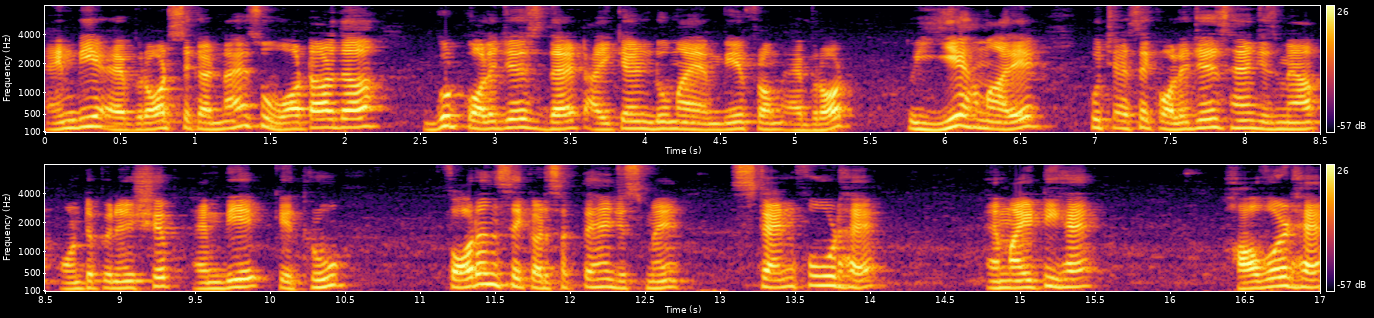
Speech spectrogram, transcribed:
एम बी एब्रॉड से करना है so what are the good colleges that I can do my M B A from abroad तो ये हमारे कुछ ऐसे कॉलेजेस हैं जिसमें आप ऑन्टरप्रिनरशिप एम बी ए के थ्रू फ़ॉरन से कर सकते हैं, जिसमें स्टैनफोर्ड है एम आई टी है, हार्वर्ड है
